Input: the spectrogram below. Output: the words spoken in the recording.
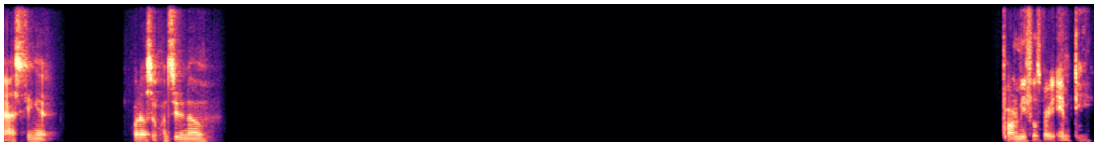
Asking it what else it wants you to know. Part of me feels very empty.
